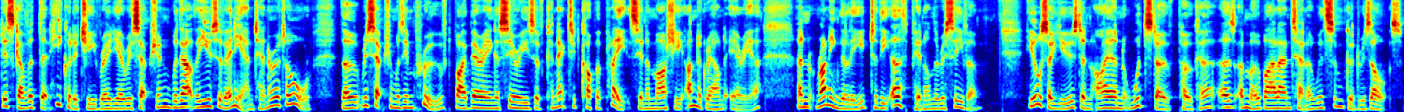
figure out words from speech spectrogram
discovered that he could achieve radio reception without the use of any antenna at all, though reception was improved by burying a series of connected copper plates in a marshy underground area and running the lead to the earth pin on the receiver. He also used an iron wood stove poker as a mobile antenna with some good results.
